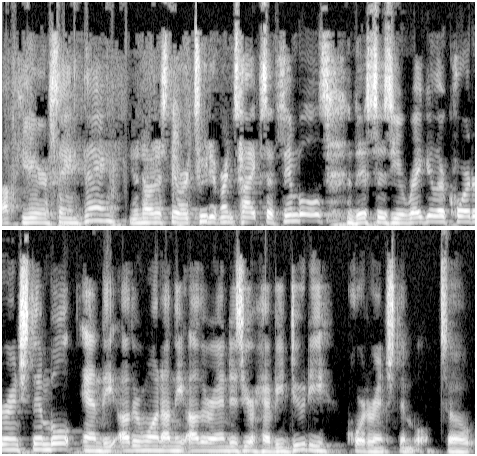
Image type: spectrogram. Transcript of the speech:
up here, same thing. You'll notice there are two different types of thimbles. This is your regular quarter inch thimble, and the other one on the other end is your heavy duty quarter inch thimble. So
